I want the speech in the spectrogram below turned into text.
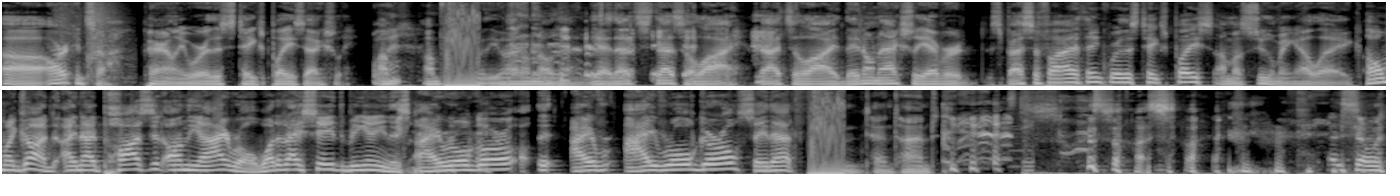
uh, Arkansas, apparently, where this takes place. Actually, I'm I'm with you. I don't know that. Yeah, that's that's a lie. That's a lie. They don't actually ever specify. I think where this takes place. I'm assuming L.A. Oh my god! And I paused it on the eye roll. What did I say at the beginning of this? Eye roll girl. Eye eye roll girl. Say that ten times. so, so, someone,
